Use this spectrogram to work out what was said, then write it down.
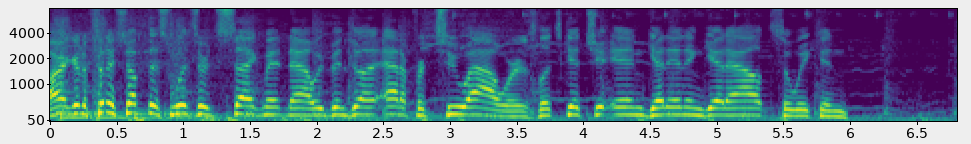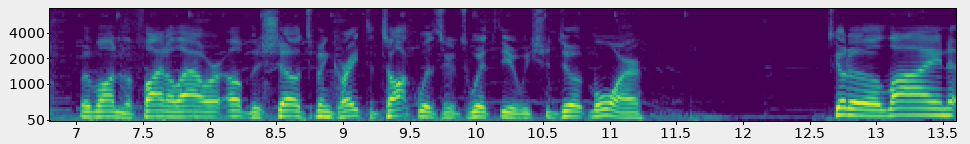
All right, going to finish up this Wizards segment now. We've been doing, at it for two hours. Let's get you in, get in, and get out so we can move on to the final hour of the show. It's been great to talk Wizards with you. We should do it more. Let's go to line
